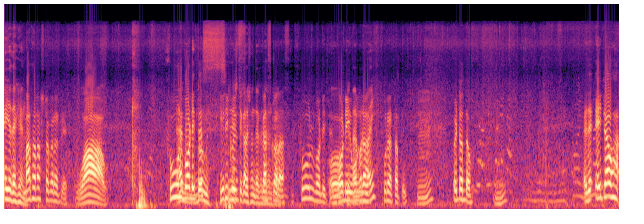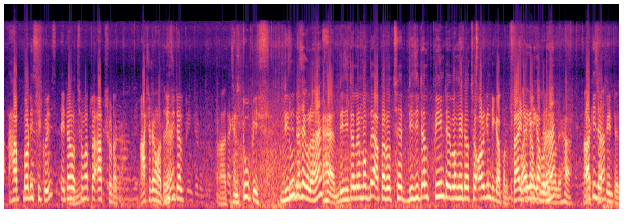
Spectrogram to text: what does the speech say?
এই যে দেখেন। মাথা নষ্ট করা ড্রেস ওয়াও। ফুল বডিতে list দেখেন কাজ করা আছে। ফুল বডিতে বডি পুরাটাতেই। হুম। ওইটা দাও। এই যে এইটাও হাফ বডি সিকোয়েন্স এটা হচ্ছে মাত্র আটশো টাকা। আটশো টাকা মাত্র? ডিজিটাল দেখেন টু পিস ডিজিটাল এগুলো হ্যাঁ? হ্যাঁ ডিজিটালের মধ্যে আপনার হচ্ছে ডিজিটাল প্রিন্ট এবং এটা হচ্ছে অর্গানিক কাপড় প্রাইড কাপড় হ্যাঁ? বাকি যা। প্রিন্টের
